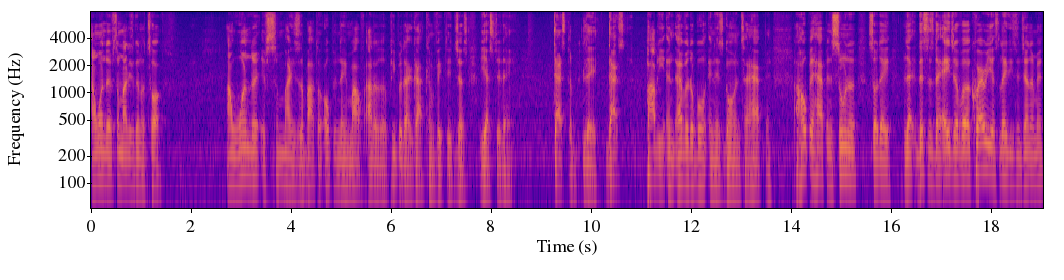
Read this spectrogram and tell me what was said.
I wonder if somebody's gonna talk. I wonder if somebody's about to open their mouth out of the people that got convicted just yesterday. That's the like, that's probably inevitable and it's going to happen. I hope it happens sooner so they let this is the age of Aquarius, ladies and gentlemen.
